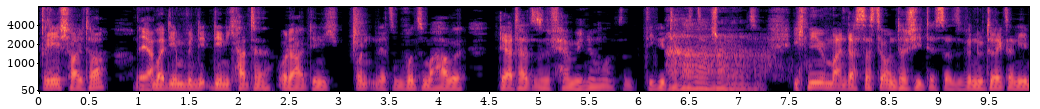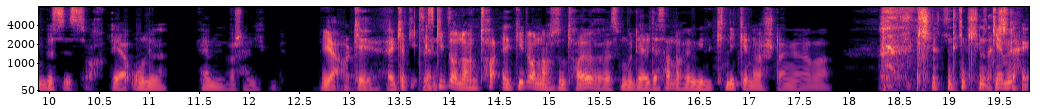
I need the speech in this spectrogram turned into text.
Drehschalter. Ja. Bei dem, den ich hatte oder den ich unten jetzt im Wohnzimmer habe, der hat halt so eine Fernbedienung und so ein digitales ah. Also ich nehme mal an, dass das der Unterschied ist. Also wenn du direkt daneben bist, ist auch der ohne Fernbedienung wahrscheinlich gut. Ja, okay, ergibt Sinn. Es gibt auch noch ein, es gibt auch noch so ein teureres Modell, das hat noch irgendwie einen Knick in der Stange, aber Knick in der ich kenne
